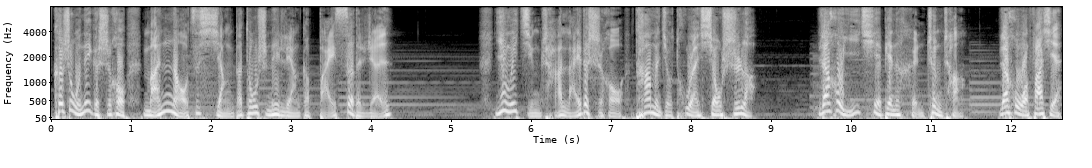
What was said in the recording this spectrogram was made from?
可是我那个时候满脑子想的都是那两个白色的人，因为警察来的时候，他们就突然消失了，然后一切变得很正常。然后我发现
